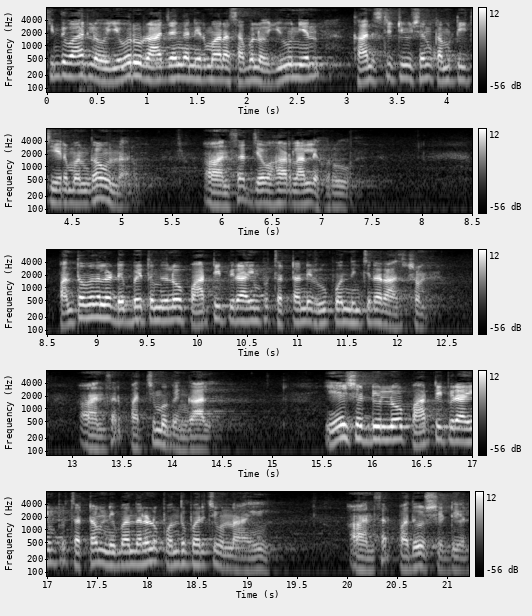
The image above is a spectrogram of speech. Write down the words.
కింది వారిలో ఎవరు రాజ్యాంగ నిర్మాణ సభలో యూనియన్ కాన్స్టిట్యూషన్ కమిటీ చైర్మన్గా ఉన్నారు? ఆన్సర్ జవహర్లాల్ నెహ్రూ. పంతొమ్మిది వందల డెబ్బై తొమ్మిదిలో పార్టీ ఫిరాయింపు చట్టాన్ని రూపొందించిన రాష్ట్రం. ఆన్సర్ పశ్చిమ బెంగాల్. ఏ షెడ్యూల్లో పార్టీ ఫిరాయింపు చట్టం నిబంధనలు పొందుపరిచి ఉన్నాయి? ఆన్సర్ పదో షెడ్యూల్.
